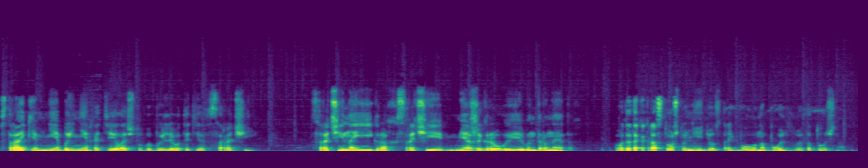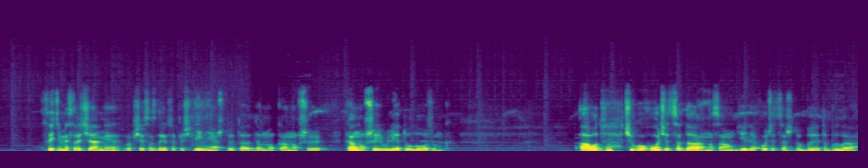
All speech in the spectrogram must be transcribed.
В страйке мне бы не хотелось, чтобы были вот эти срачи. Срачи на играх, срачи межигровые в интернетах. Вот это как раз то, что не идет страйкболу на пользу, это точно. С этими срачами вообще создается впечатление, что это давно канувший, канувший в лету лозунг. А вот чего хочется, да, на самом деле, хочется, чтобы это была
